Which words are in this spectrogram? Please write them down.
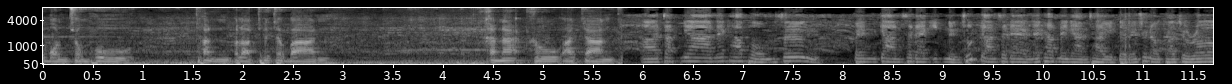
ตำบลชมพู ท่านปลัดเทศบาล คณะครูอาจารย์ อ่าจัดงานนะครับผมซึ่งเป็นการแสดงอีกหนึ่งชุดการแสดงนะครับในงานไทย International Cultural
